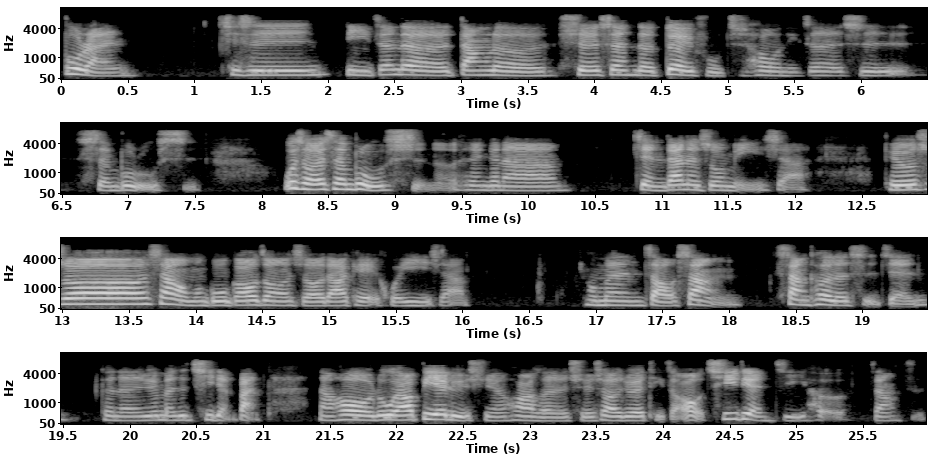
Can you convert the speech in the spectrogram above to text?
不然其实你真的当了学生的队服之后，你真的是生不如死。为什么会生不如死呢？先跟大家简单的说明一下。比如说，像我们国高中的时候，大家可以回忆一下，我们早上上课的时间可能原本是七点半，然后如果要毕业旅行的话，可能学校就会提早哦七点集合这样子。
